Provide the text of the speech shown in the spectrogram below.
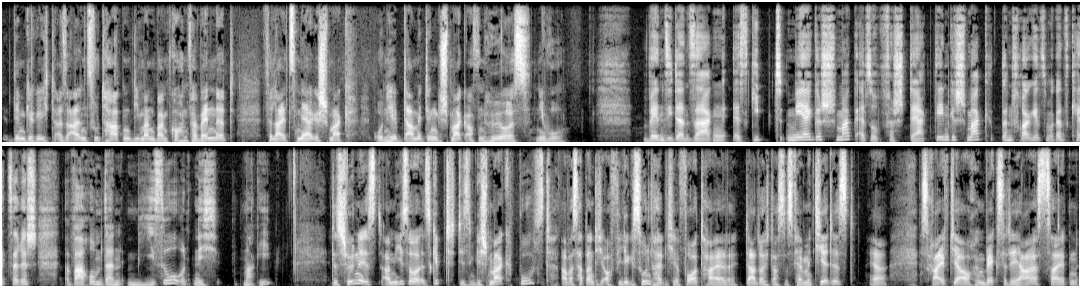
dem Gericht, also allen Zutaten, die man beim Kochen verwendet, vielleicht mehr Geschmack und hebt damit den Geschmack auf ein höheres Niveau. Wenn Sie dann sagen, es gibt mehr Geschmack, also verstärkt den Geschmack, dann frage ich jetzt mal ganz ketzerisch, warum dann Miso und nicht Maggi? Das Schöne ist am Miso, es gibt diesen Geschmackboost, aber es hat natürlich auch viele gesundheitliche Vorteile, dadurch, dass es fermentiert ist. Ja, es reift ja auch im Wechsel der Jahreszeiten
